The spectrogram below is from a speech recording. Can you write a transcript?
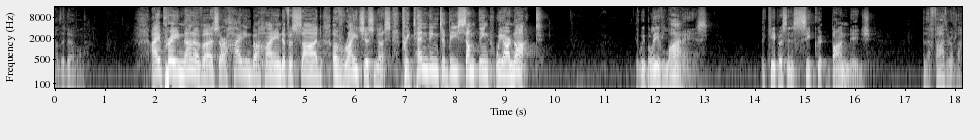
of the devil. I pray none of us are hiding behind a facade of righteousness, pretending to be something we are not that we believe lies that keep us in secret bondage to the father of lies.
